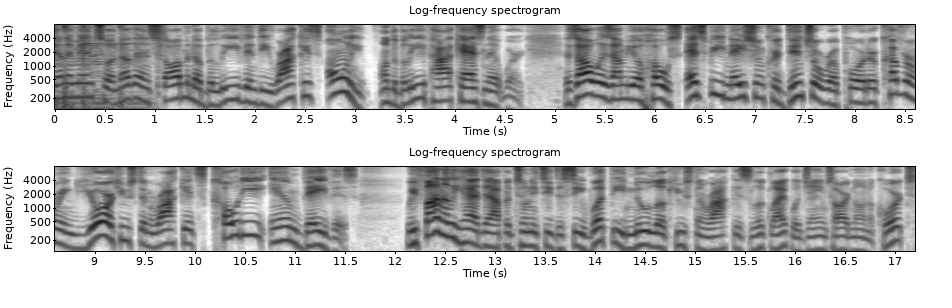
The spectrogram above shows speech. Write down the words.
gentlemen, to another installment of Believe in the Rockets, only on the Believe Podcast Network. As always, I'm your host, SB Nation credential reporter, covering your Houston Rockets, Coty M. Davis. We finally had the opportunity to see what the new look Houston Rockets look like with James Harden on the court.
